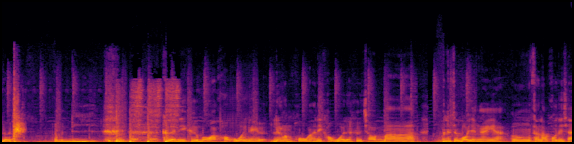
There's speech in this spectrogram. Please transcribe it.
เลิศเออมันดี คืออันนี้คือบอกว่าขออวยในเรื่องลำโพงอะอันนี้ขออวยเลยคือชอบมากม่รู้จะบอกยังไงอะอสำหรับคนที่ใช้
